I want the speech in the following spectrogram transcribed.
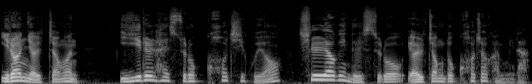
이런 열정은 일을 할수록 커지고요. 실력이 늘수록 열정도 커져 갑니다.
